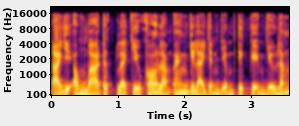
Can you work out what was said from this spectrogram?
Tại vì ông bà rất là chịu khó làm ăn Với lại dành dụm tiết kiệm dữ lắm.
